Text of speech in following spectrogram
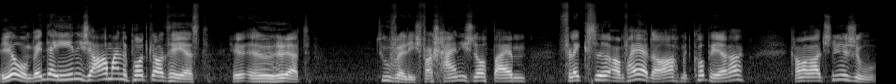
Jo, und wenn derjenige auch meine Podcast hörst, hört, zufällig, wahrscheinlich noch beim Flexe am Feiertag mit Kopfhörer, Kamerad Schnürschuh,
